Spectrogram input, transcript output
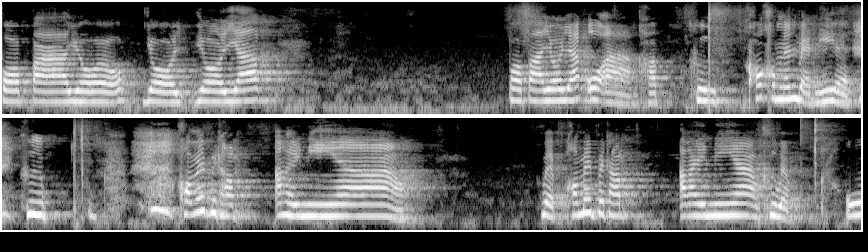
ปอปลายอยอยอยักษ์ปอปลายอยักษ์โออ่างครับ คือเขาคอมเมนต์แบบนี้แหละคือเขาไม่ไปทำอะไรเนี่ยแบบเขาไม่ไปทำอะไรเนี่ยคือแบบ โอ้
